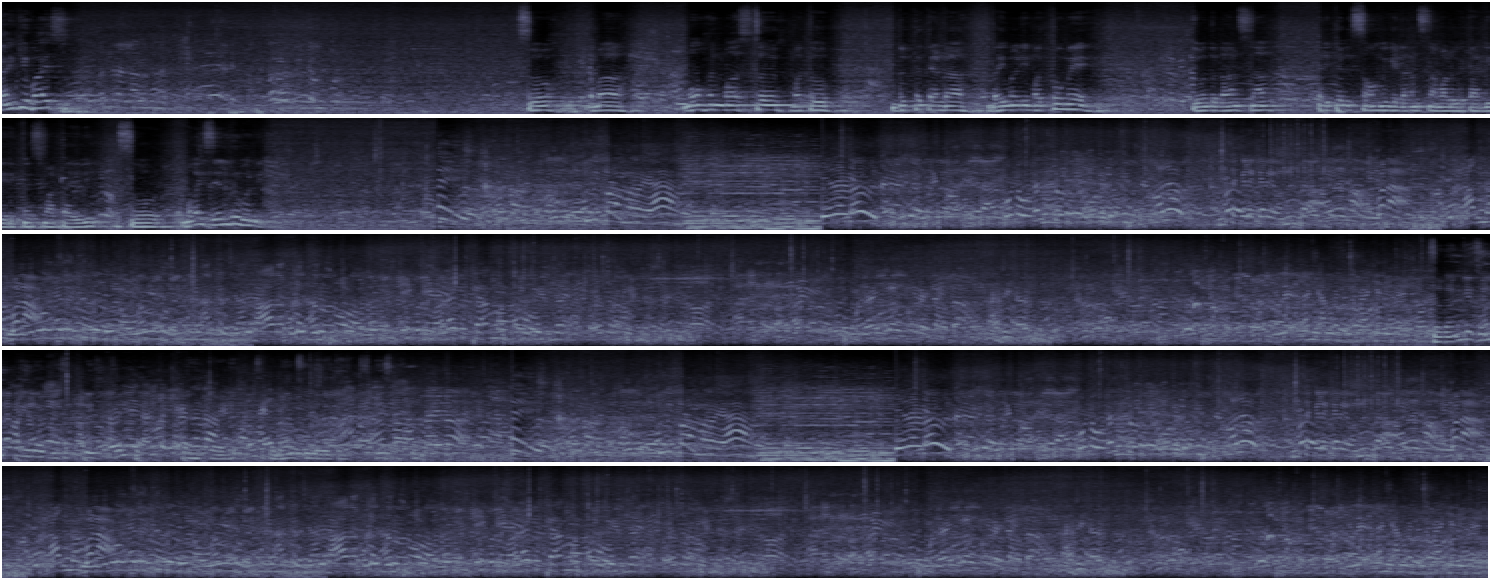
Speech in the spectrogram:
thank you boys so ನಮ್ಮ ಮೋಹನ್ ಮಾಸ್ಟರ್ ಮತ್ತು ನೃತ್ಯ ತಂಡ ದಯಮಾಡಿ ಮತ್ತೊಮ್ಮೆ ಈ ಒಂದು ಡಾನ್ಸ್ನ ಟೈಟಲ್ ಸಾಂಗ್ಗೆ ಡಾನ್ಸ್ನ ಮಾಡಬೇಕಾಗಿ ರಿಕ್ವೆಸ್ಟ್ ಮಾಡ್ತಾ ಇದ್ದೀವಿ ಸೊ ಬಾಯ್ಸ್ ಎಲ್ಲರೂ ಬನ್ನಿ. ಸರ್ ಹಂಗೆ ಸ್ವಲ್ಪ ಹಿಂದೆ ಹೋಗಿ ಸರ್ ಪ್ಲೀಸ್ ಸ್ವಲ್ಪ ಡಾನ್ಸ್ ಮಾಡೋದಕ್ಕೆ ಬಣ ಸರ್ ಹಂಗೆ ಸ್ವಲ್ಪ ಹಿಂದೆ ಹೋಗಿ ಸರ್ please. ಸ್ವಲ್ಪ ಇಲ್ಲಿ ಸರ್ ಇವರು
